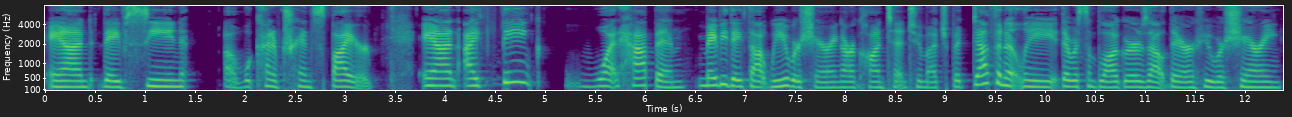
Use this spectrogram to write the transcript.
And they've seen uh, what kind of transpired. And I think what happened, maybe they thought we were sharing our content too much, but definitely there were some bloggers out there who were sharing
